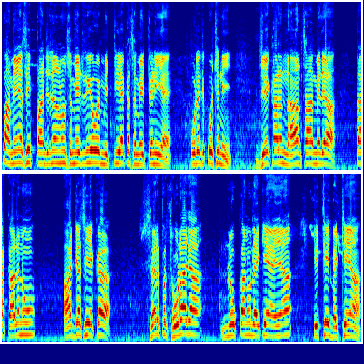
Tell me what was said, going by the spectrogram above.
ਭਾਵੇਂ ਅਸੀਂ ਪੰਜ ਦਿਨਾਂ ਨੂੰ ਸਮੇਟ ਲਈਏ, ਉਹ ਮਿੱਟੀ ਹੈ ਕਿ ਸਮੇਟਣੀ ਹੈ। ਉਹਦੇ 'ਚ ਕੁਝ ਨਹੀਂ। ਜੇਕਰ ਨਾ ਇਨਸਾਫ ਮਿਲਿਆ, ਤਾਂ ਕੱਲ ਨੂੰ ਅੱਜ ਅਸੀਂ ਇੱਕ ਸਿਰਫ ਥੋੜਾ ਜਿਹਾ ਲੋਕਾਂ ਨੂੰ ਲੈ ਕੇ ਆਏ ਆ ਇੱਥੇ ਬੈਠੇ ਆ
